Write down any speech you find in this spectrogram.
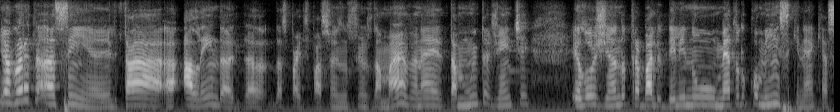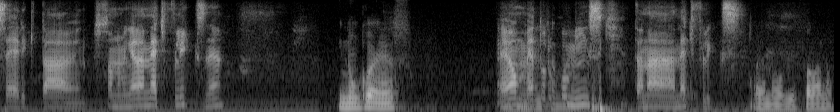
e agora, tá, assim, ele tá, além da- da- das participações nos filmes da Marvel, né, ele tá muita gente elogiando o trabalho dele no Método Kominsky, né, que é a série que tá, se não me engano, na Netflix, né? Não conheço. É, o Não Método também. Kominsky, tá na Netflix. Eu não ouvi falar, não.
